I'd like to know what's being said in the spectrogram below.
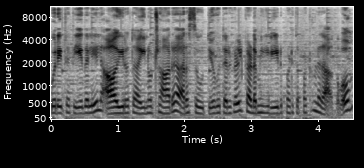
குறித்த தேர்தலில் ஆயிரத்து ஐநூற்று ஆறு அரசு உத்தியோகத்தர்கள் கடமையில் ஈடுபடுத்தப்பட்டுள்ளதாகவும்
